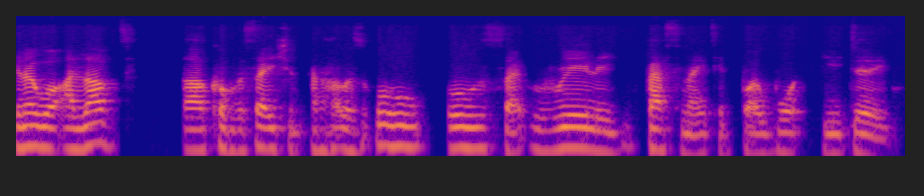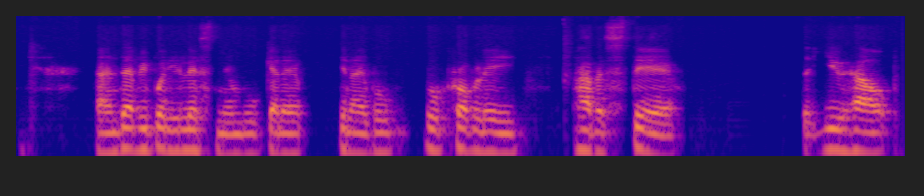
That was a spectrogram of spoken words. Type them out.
you know what, I loved our conversation, and I was all also really fascinated by what you do. And everybody listening will get a, you know, will will probably have a steer that you help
